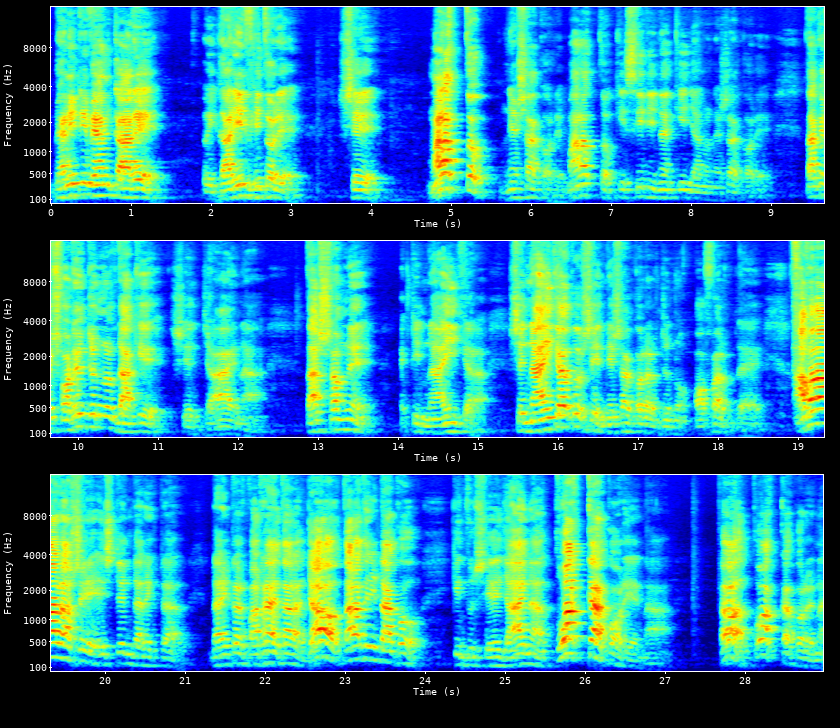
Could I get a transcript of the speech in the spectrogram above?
ভ্যানিটি ভ্যান কারে, ওই গাড়ির ভিতরে সে মারাত্মক নেশা করে, মারাত্মক কি সিডি না কি যেন নেশা করে। তাকে শটের জন্য ডাকে, সে যায় না। তার সামনে একটি নায়িকা সে নায়িকাকেও সে নেশা করার জন্য অফার দেয়। আবার আসে অ্যাসিস্ট্যান্ট ডাইরেক্টর ডাইরেক্টর পাঠায় তারা, যাও, তাড়াতাড়ি ডাকো। কিন্তু সে যায় না, তোয়াক্কা করে না। হ্যাঁ তোয়াক্কা করে না,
